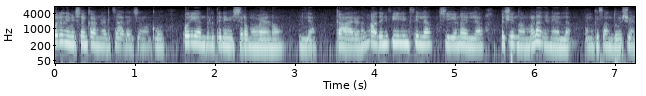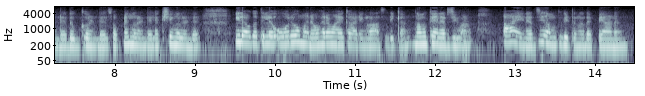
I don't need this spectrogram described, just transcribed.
ഒരു നിമിഷം കണ്ണടിച്ച് ആലോചിച്ച് നോക്കൂ. ഒരു യന്ത്രത്തിന് വിശ്രമം വേണോ? ഇല്ല. കാരണം അതിന് ഫീലിങ്സ് ഇല്ല ക്ഷീണമില്ല പക്ഷെ നമ്മൾ അങ്ങനെയല്ല. നമുക്ക് സന്തോഷമുണ്ട് ദുഃഖമുണ്ട് സ്വപ്നങ്ങളുണ്ട് ലക്ഷ്യങ്ങളുണ്ട്. ഈ ലോകത്തിലെ ഓരോ മനോഹരമായ കാര്യങ്ങളും ആസ്വദിക്കാൻ നമുക്ക് എനർജി വേണം. ആ എനർജി നമുക്ക് കിട്ടുന്നത് എപ്പോഴാണ്?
